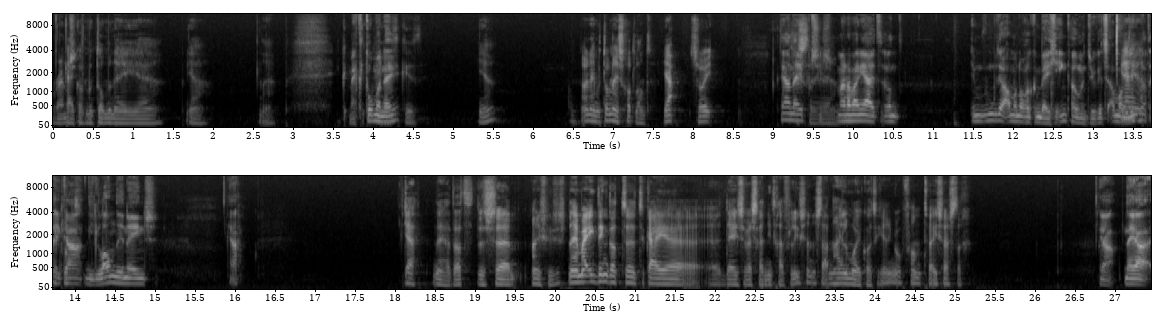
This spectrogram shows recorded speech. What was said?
kijken of McTominay, ja. Nou, McTominay? ik- ik- ja? Oh nee, McTominay is Schotland. Ja, sorry. Ja, nee, precies. Maar dat maakt niet uit, want we moeten er allemaal nog ook een beetje inkomen natuurlijk. Het is allemaal Ja, nieuw, ja, dat EK. klopt. Die landen ineens. Ja, nou ja, dat. Dus eh, mijn excuses. Nee, maar ik denk dat eh, Turkije eh, deze wedstrijd niet gaat verliezen. En er staat een hele mooie quotering op van 260. Ja, nou ja,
